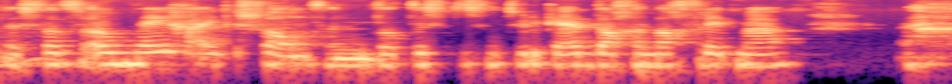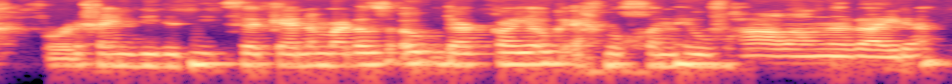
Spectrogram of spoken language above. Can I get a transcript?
Dus dat is ook mega interessant. En dat is, dus natuurlijk het dag- en nachtritme. voor degenen die dit niet kennen. Maar dat is ook, daar kan je ook echt nog een heel verhaal aan wijden.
